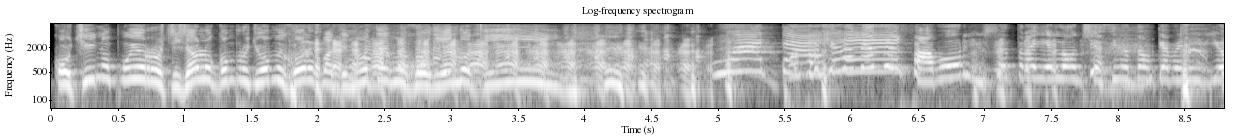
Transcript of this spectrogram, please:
cochino pollo rostizado lo compro yo mejor para que no estemos jodiendo aquí. ¿Por qué no me favor y usted trae el lonche así no tengo que venir yo?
